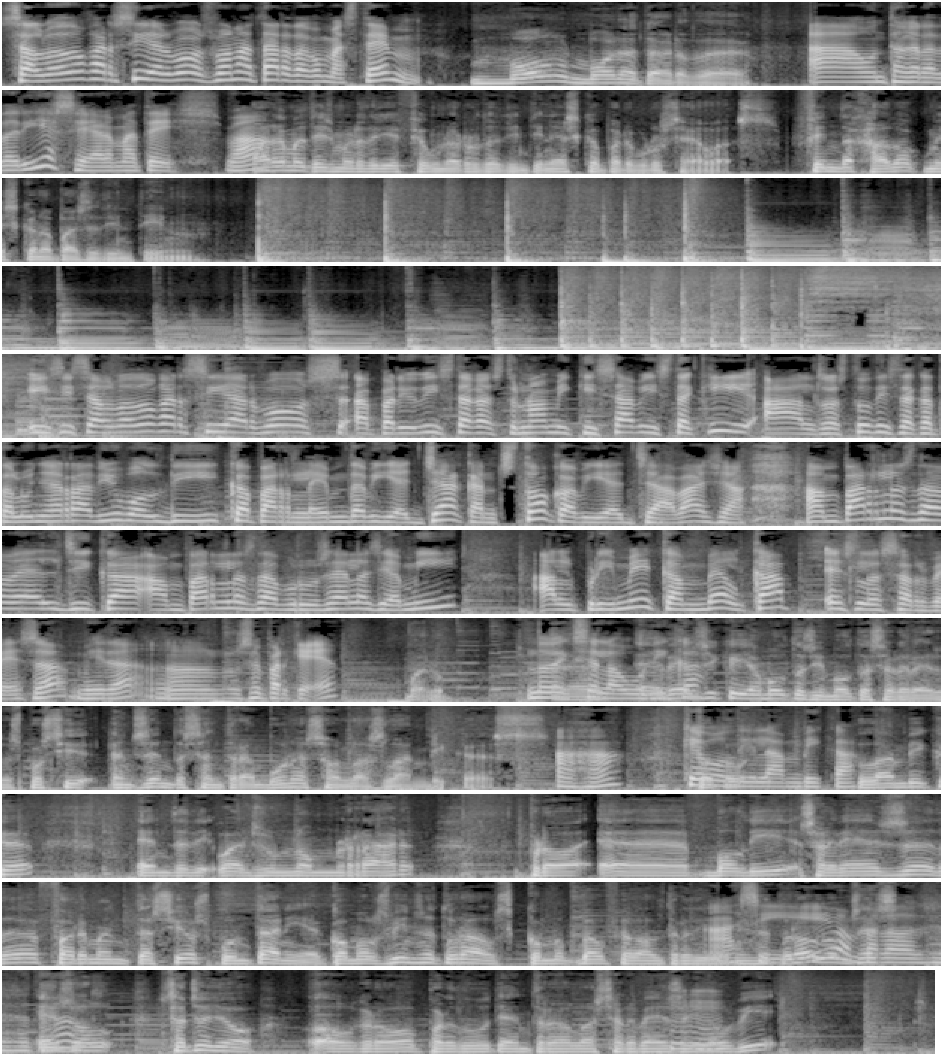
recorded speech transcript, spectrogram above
Salvador García Arbós, bona tarda, com estem? Molt bona tarda. A on t'agradaria ser ara mateix, va? Ara mateix m'agradaria fer una ruta tintinesca per Brussel·les, fent de haddock més que no pas de Tintín. I si Salvador García Arbós, eh, periodista gastronòmic i s'ha vist aquí als estudis de Catalunya Ràdio, vol dir que parlem de viatjar, que ens toca viatjar, vaja. Em parles de Bèlgica, em parles de Brussel·les i a mi el primer que em ve al cap és la cervesa. Mira, no, no sé per què. Bueno, No dec ser eh, l'única. A Bèlgica hi ha moltes i moltes cerveses, però si ens hem de centrar en una són les làmbiques. Ahà. Què Tot vol dir l'àmbica? Làmbica, hem de dir, bueno, és un nom rar, però eh, vol dir cervesa de fermentació espontània, com els vins naturals, com vau fer l'altre dia. Ah, sí? naturals, Vam doncs dels és, és el, saps allò, el graó perdut entre la cervesa Mm. i el vi?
